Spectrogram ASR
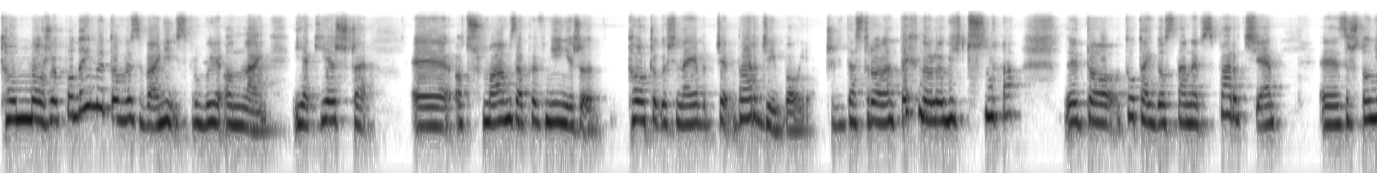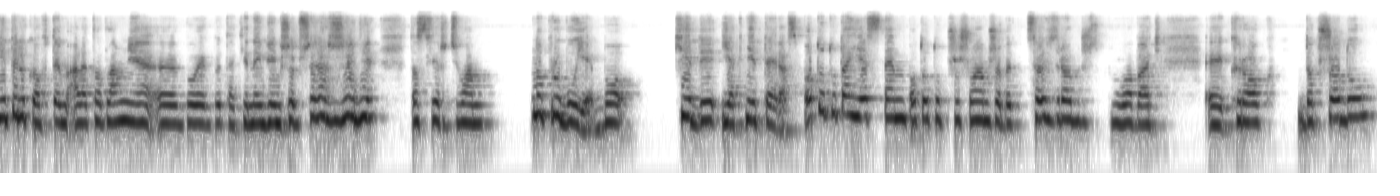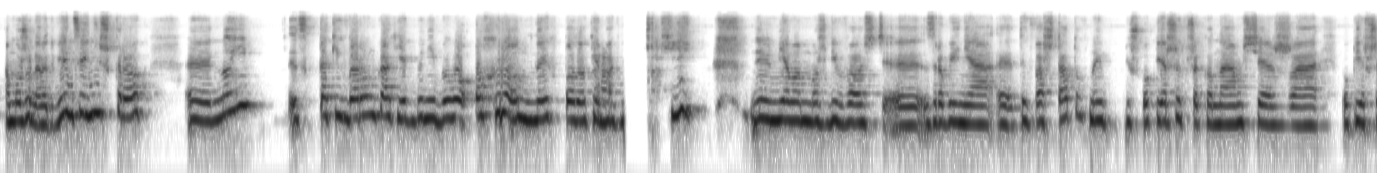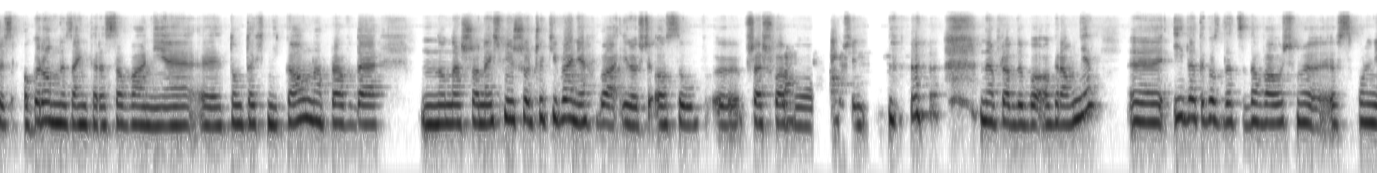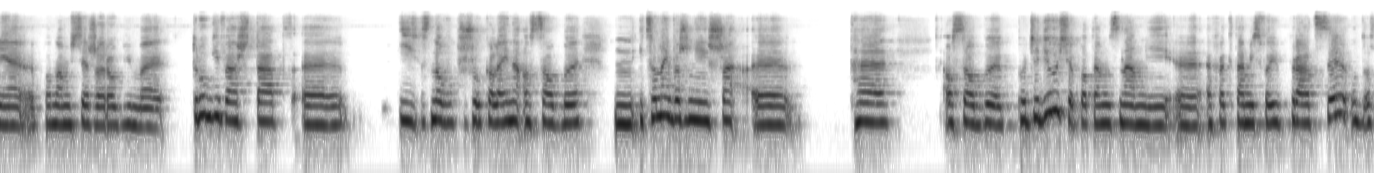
to może podejmę to wyzwanie i spróbuję online. Jak jeszcze e, otrzymałam zapewnienie, że to, czego się najbardziej boję, czyli ta strona technologiczna, e, to tutaj dostanę wsparcie. E, zresztą nie tylko w tym, ale to dla mnie e, było jakby takie największe przerażenie. To stwierdziłam, no próbuję, bo kiedy, jak nie teraz. Po to tutaj jestem, po to tu przyszłam, żeby coś zrobić, spróbować krok do przodu, a może nawet więcej niż krok, no i w takich warunkach jakby nie było ochronnych pod okiem tak. Agnieszki, e, miałam możliwość e, zrobienia tych warsztatów. No i już po pierwsze przekonałam się, że po pierwsze jest ogromne zainteresowanie tą techniką. Naprawdę no nasze najśmielsze oczekiwania chyba ilość osób przeszła, tak. bo naprawdę było ogromnie. I dlatego zdecydowałyśmy wspólnie po namyśle, że robimy drugi warsztat i znowu przyszły kolejne osoby. Mm, I co najważniejsze, e, te osoby podzieliły się potem z nami e, efektami swojej pracy,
